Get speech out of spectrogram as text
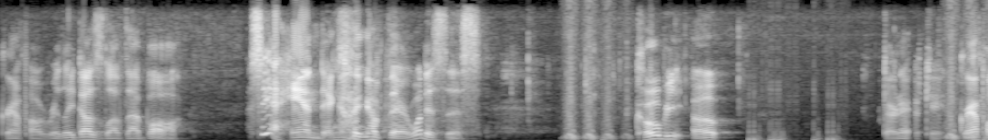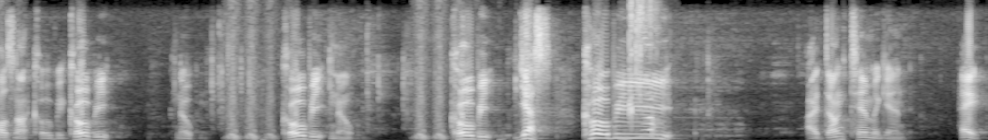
Grandpa really does love that ball. I see a hand dangling up there. What is this? Kobe. Oh. Darn it. Okay. Grandpa's not Kobe. Kobe. Nope. Kobe. Nope. Kobe. Yes. Kobe. I dunked him again. Hey,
